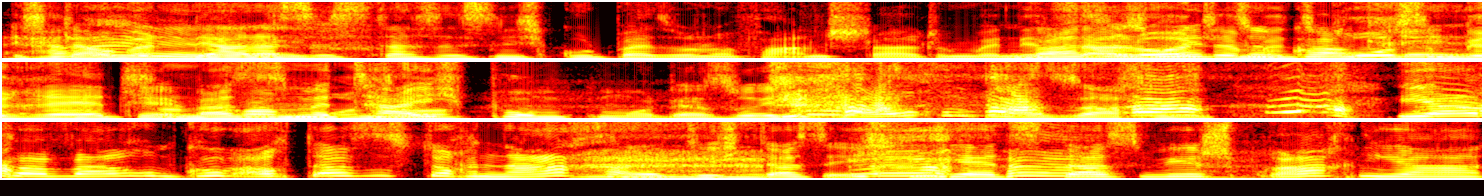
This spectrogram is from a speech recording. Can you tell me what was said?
Ich glaube, ja, das ist, das ist nicht gut bei so einer Veranstaltung. Wenn jetzt Was da Leute so mit, großen Geräten okay, was kommen ist mit und. Teichpumpen oder so? Ich brauche ein paar Sachen. Ja, aber warum? Guck, auch das ist doch nachhaltig, dass ich jetzt, dass wir sprachen ja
